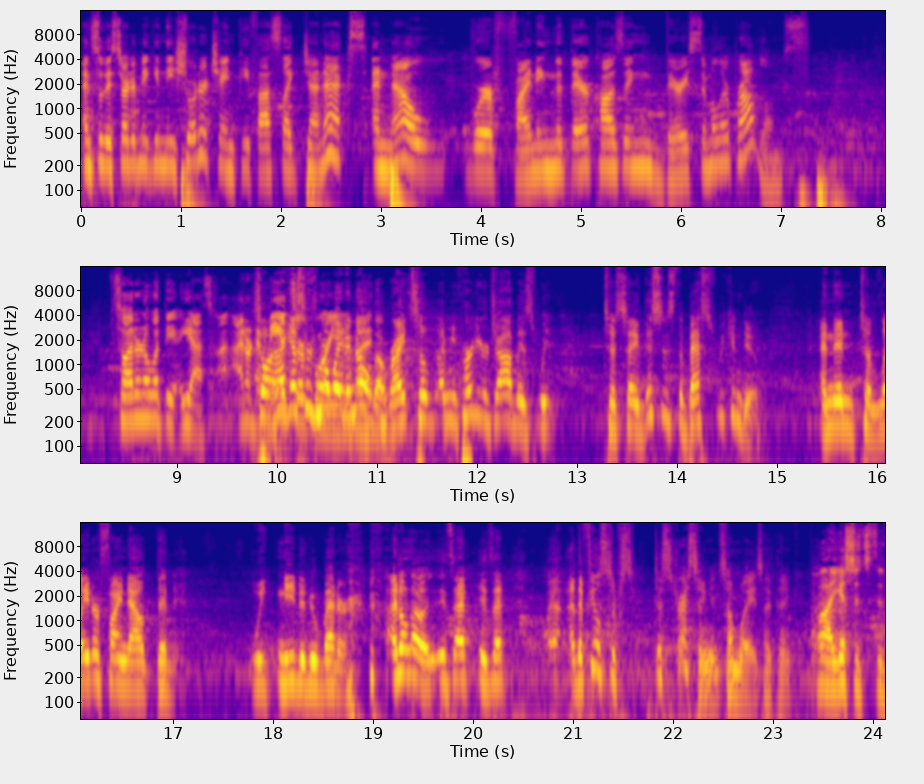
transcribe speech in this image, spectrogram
And so they started making these shorter chain PFAS like GenX and now we're finding that they're causing very similar problems. So I don't know what the yes, I, I don't have so an I guess there's no you, way to know though, right? So I mean part of your job is we to say this is the best we can do and then to later find out that we need to do better. I don't know. Is that is that uh, that feels distressing in some ways. I think. Well, I guess it's the,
